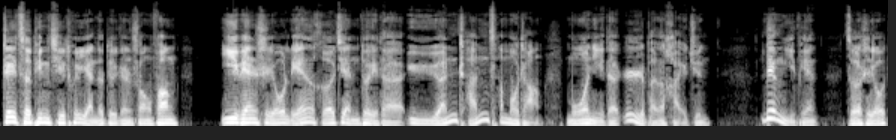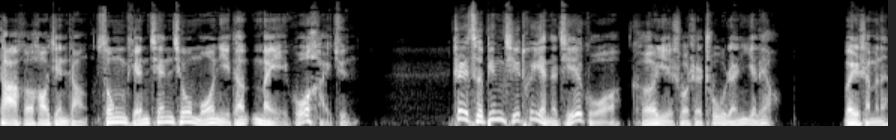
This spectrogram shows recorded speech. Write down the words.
这次兵棋推演的对阵双方。一边是由联合舰队的宇垣禅参谋长模拟的日本海军，另一边则是由大和号舰长松田千秋模拟的美国海军。这次兵棋推演的结果可以说是出人意料，为什么呢？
